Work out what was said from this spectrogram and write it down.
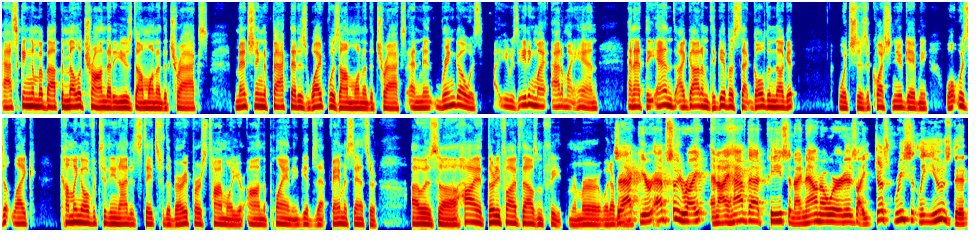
asking him about the Mellotron that he used on one of the tracks, mentioning the fact that his wife was on one of the tracks, and Ringo was he was eating my out of my hand. And at the end, I got him to give us that golden nugget, which is a question you gave me. What was it like coming over to the United States for the very first time while you're on the plane? And gives that famous answer. I was uh, high at 35,000 feet. Remember, whatever. Zach, you're absolutely right, and I have that piece, and I now know where it is. I just recently used it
